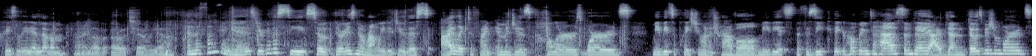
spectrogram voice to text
crazy lady. I love them. I love O too. Yeah. And the fun thing is, you're going to see, so there is no wrong way to do this. I like to find images, colors, words. Maybe it's a place you want to travel. Maybe it's the physique that you're hoping to have someday. I've done those vision boards.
